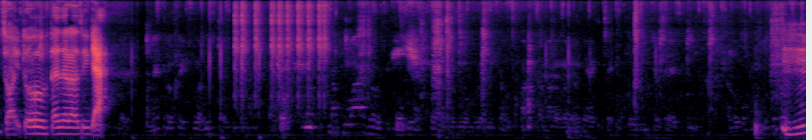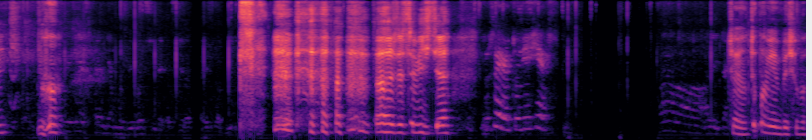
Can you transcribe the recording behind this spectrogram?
I co? I tu ten raz idzie. Mhm. No. A, rzeczywiście. No serio, tu gdzieś jest. Czemu? Tu powinien być chyba.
